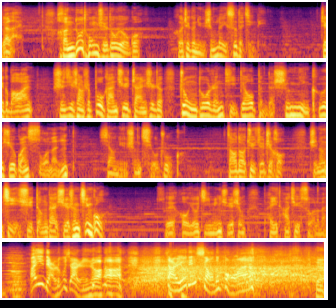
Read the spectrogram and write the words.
原来，很多同学都有过和这个女生类似的经历。这个保安实际上是不敢去展示着众多人体标本的生命科学馆锁门，向女生求助过。遭到拒绝之后，只能继续等待学生经过。最后有几名学生陪他去锁了门，啊，一点都不吓人是吧？胆儿有点小的保安。对，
